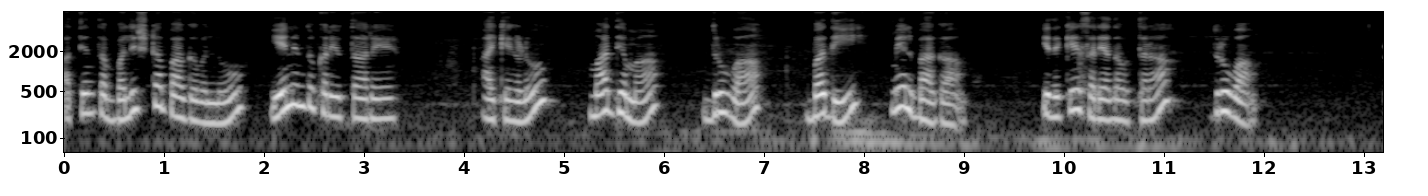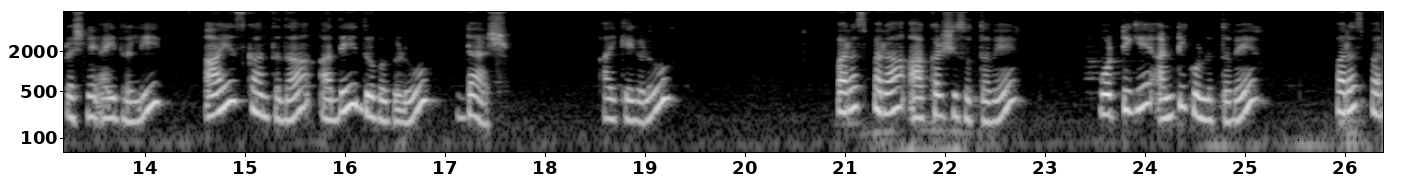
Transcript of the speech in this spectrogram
ಅತ್ಯಂತ ಬಲಿಷ್ಠ ಭಾಗವನ್ನು ಏನೆಂದು ಕರೆಯುತ್ತಾರೆ? ಆಯ್ಕೆಗಳು. ಮಾಧ್ಯಮ, ಧ್ರುವ ಬದಿ, ಮೇಲ್ಭಾಗ. ಇದಕ್ಕೆ ಸರಿಯಾದ ಉತ್ತರ, ಧ್ರುವ. ಪ್ರಶ್ನೆ ಐದರಲ್ಲಿ, ಆಯಸ್ಕಾಂತದ ಅದೇ ಧ್ರುವಗಳು ಡ್ಯಾಶ್. ಆಯ್ಕೆಗಳು, ಪರಸ್ಪರ ಆಕರ್ಷಿಸುತ್ತವೆ, ಒಟ್ಟಿಗೆ ಅಂಟಿಕೊಳ್ಳುತ್ತವೆ, ಪರಸ್ಪರ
